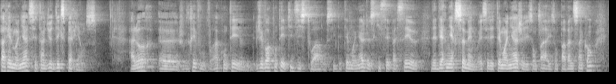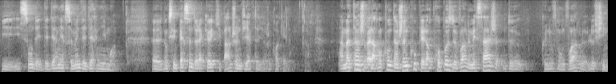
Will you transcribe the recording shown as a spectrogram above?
Paris Monial, c'est un lieu d'expérience. Alors, euh, je voudrais vous, raconter, euh, je vais vous raconter des petites histoires aussi, des témoignages de ce qui s'est passé euh, les dernières semaines. Vous voyez, c'est des témoignages, ils n'ont pas, pas 25 ans, ils, sont des, dernières semaines, des derniers mois. donc c'est une personne de l'accueil qui parle, Geneviève d'ailleurs, je crois qu'elle. Un matin, je vais à la rencontre d'un jeune couple et leur propose de voir le message que nous venons de voir, le film.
